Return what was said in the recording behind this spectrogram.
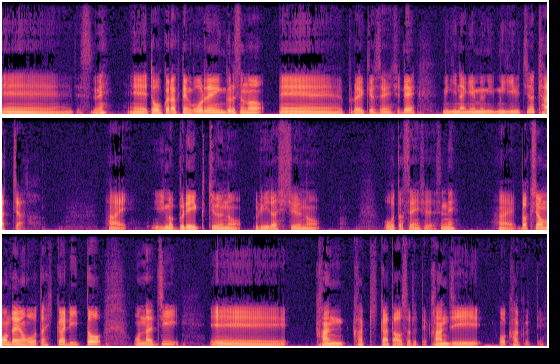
えーですね。えー東北楽天ゴールデンイーグルスの、えープロ野球選手で、右投げ右右打ちのキャッチャーと。はい。今、ブレイク中の、売り出し中の太田選手ですね。はい。爆笑問題の太田光と同じ、えー、書き方をするって、漢字を書くって。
